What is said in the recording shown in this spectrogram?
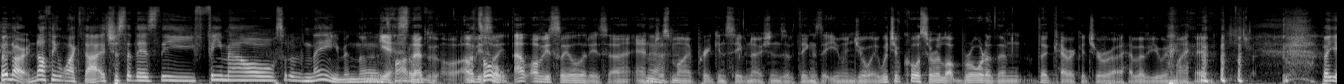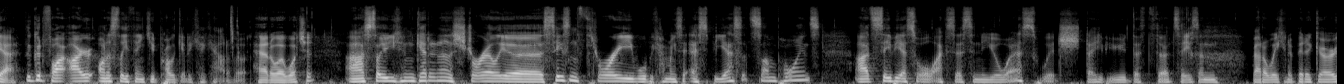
But no, nothing like that. It's just that there's the female sort of name in the yes, title. that's obviously all. obviously all it is, uh, and Yeah. just my preconceived notions of things that you enjoy, which of course are a lot broader than the caricature I have of you in my head. But yeah, the Good Fight. I honestly think you'd probably get a kick out of it. How do I watch it? Uh, so you can get it in Australia. Season three will be coming to SBS at some points. Uh, it's CBS All Access in the US, which debuted the third season about a week and a bit ago.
